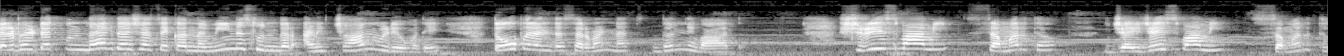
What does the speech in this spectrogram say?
तर भेटत पुन्हा एकदा अशाच एका नवीन सुंदर आणि छान व्हिडिओमध्ये तोपर्यंत सर्वांनाच धन्यवाद. श्री स्वामी समर्थ. जय जय स्वामी समर्थ.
